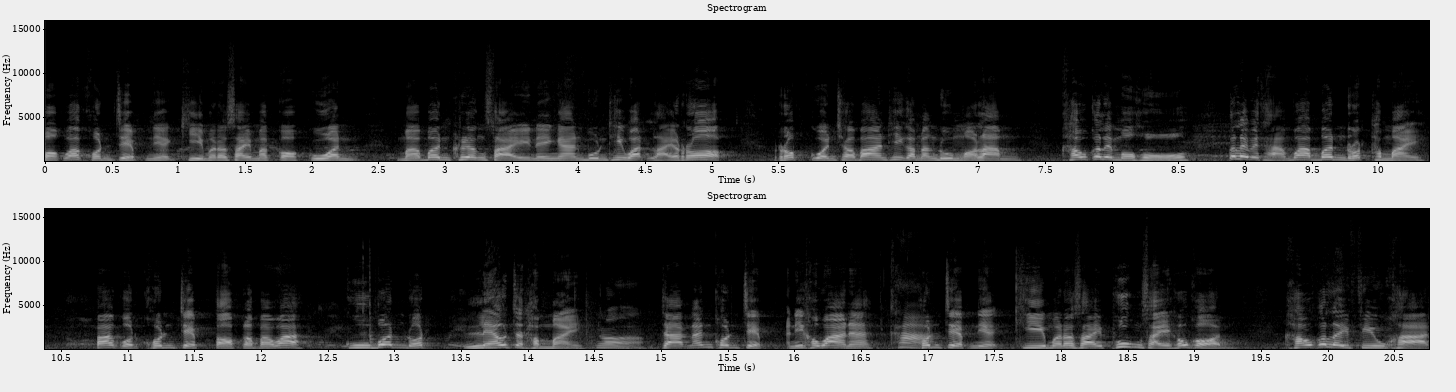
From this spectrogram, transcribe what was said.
บอกว่าคนเจ็บเนี่ยขี่มอเตอร์ไซค์มาก่อกวน มาเบิ้ลเครื่องใส่ในงานบุญที่วัดหลายรอบ รบกวนชาวบ้านที่กำลังดูหมอลำเขาก็เลยโมโห ก็เลยไปถามว่าเบิ้ลรถทำไม ปรากฏคนเจ็บตอบกลับมาว่า กูเบิ้ลรถ แล้วจะทำไม อ่า จากนั้นคนเจ็บอันนี้เขาว่านะค่ะคนเจ็บเนี่ยขี่มอเตอร์ไซค์พุ่งใส่เขาก่อน เขาก็เลยฟิลขาด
